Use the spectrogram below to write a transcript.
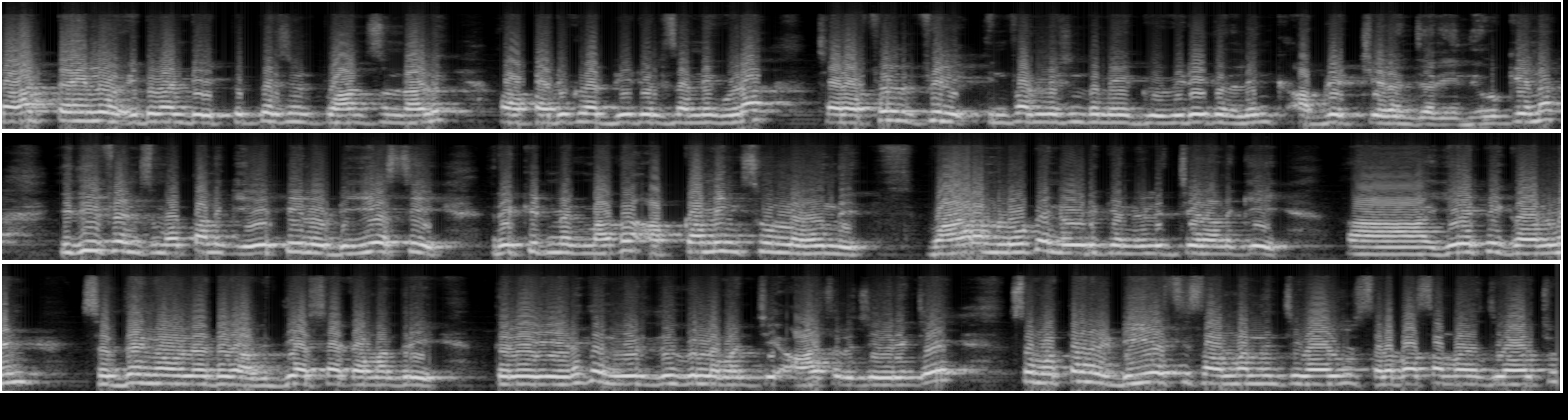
షార్ట్ టైంలో లో ఎటువంటి ప్రిపరేషన్ ప్లాన్స్ ఉండాలి. ఆ పర్టికులర్ డీటెయిల్స్ అన్ని కూడా చాలా ఫుల్ ఫిల్ ఇన్ఫర్మేషన్తో మీకు వీడియో కింద లింక్ అప్డేట్ చేయడం జరిగింది. ఓకేనా ఇది ఫ్రెండ్స్ మొత్తానికి ఏపీలో డిఎస్సి రిక్రూట్మెంట్ మాత్రం అప్కమింగ్ సూన్లో ఉంది. వారం లోపే నోటిఫికేషన్ రిలీజ్ చేయడానికి ఏపీ గవర్నమెంట్ సిద్ధంగా ఉన్నట్టుగా విద్యాశాఖ మంత్రి తెలియజేయడంతో నిరుద్యోగుల్లో మంచి ఆశలు చివరించాయి సో మొత్తం డిఎస్సి సంబంధించి కావచ్చు సిలబస్ సంబంధించి కావచ్చు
